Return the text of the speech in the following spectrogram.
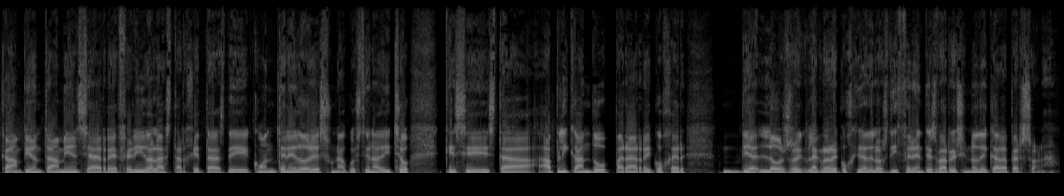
Campeón también se ha referido a las tarjetas de contenedores, una cuestión ha dicho que se está aplicando para recoger los, la recogida de los diferentes barrios y no de cada persona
